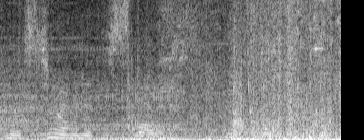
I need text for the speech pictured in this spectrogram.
My stamina this low.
